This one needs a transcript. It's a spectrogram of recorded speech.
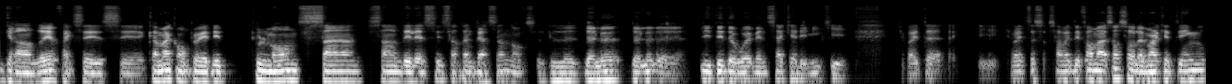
grandir. Fait que c'est comment qu'on peut aider tout le monde sans, sans délaisser certaines personnes. Donc, c'est de là, de l'idée de Wavency Academy qui, qui va être qui va être ça, va être des formations sur le marketing,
